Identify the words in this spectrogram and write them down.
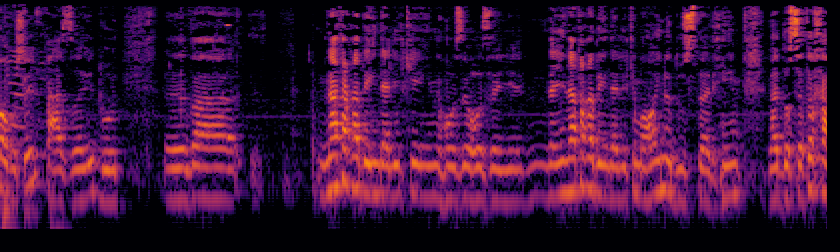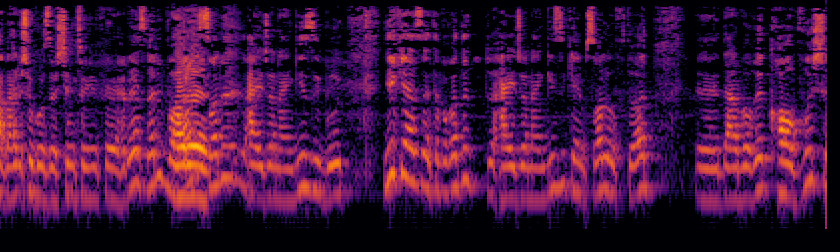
کاوش های فضایی بود و نه فقط به این دلیل که این حوزه حوزه نه نه فقط به این دلیل که ما اینو دوست داریم و دو سه تا خبرش رو گذاشتیم تو این فهرست ولی واقعا آره. سال هیجان انگیزی بود یکی از اتفاقات هیجان انگیزی که امسال افتاد در واقع کاوش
